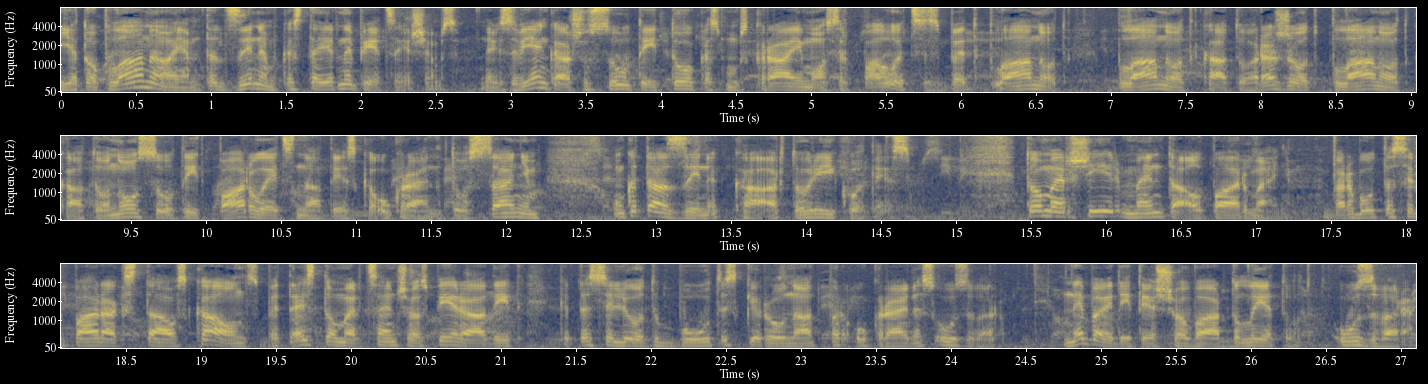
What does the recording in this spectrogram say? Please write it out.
Ja to plānojam, tad zinām, kas tai ir nepieciešams. Nevis vienkārši sūtīt to, kas mums krājumos ir palicis, bet plānot, plānot, kā to ražot, plānot, kā to nosūtīt, pārliecināties, ka Ukraina to saņem un ka tā zina, kā ar to rīkoties. Tomēr šī ir mentāla pārmaiņa. Varbūt tas ir pārāk stāvs kalns, bet es tomēr cenšos pierādīt, ka tas ir ļoti būtiski runāt par Ukrainas uzvaru. Nebaidīties šo vārdu lietot. Uzvara.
